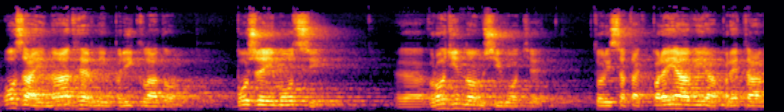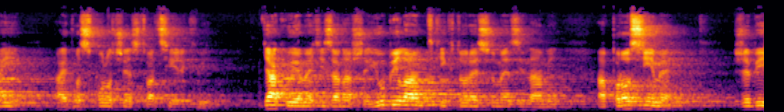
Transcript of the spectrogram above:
ozaj nádherným príkladom Božej moci e, v rodinnom živote, ktorý sa tak prejaví a pretaví aj do spoločenstva církvy. Ďakujeme Ti za naše jubilantky, ktoré sú medzi nami a prosíme, že by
